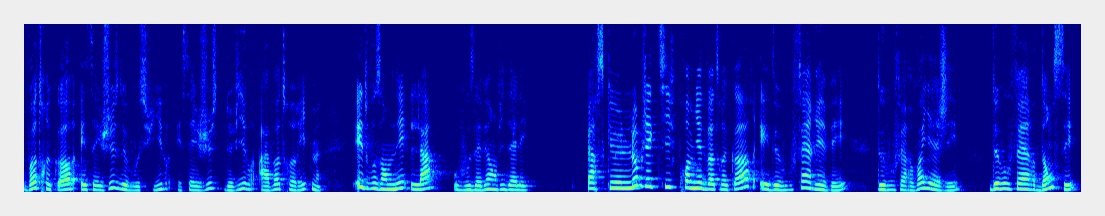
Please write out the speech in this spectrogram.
Votre corps essaye juste de vous suivre, essaye juste de vivre à votre rythme et de vous emmener là où vous avez envie d'aller. Parce que l'objectif premier de votre corps est de vous faire rêver, de vous faire voyager, de vous faire danser,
